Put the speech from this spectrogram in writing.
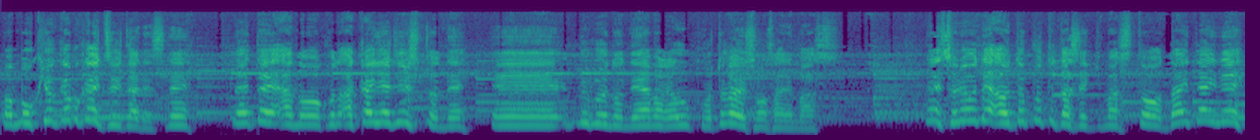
まあ、目標株価についてはですね、大体あのこの赤い矢印のね、え部分の値幅が動くことが予想されます。でそれをね、アウトプット出していきますと、大体ね、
